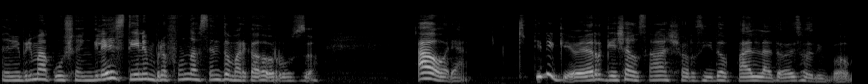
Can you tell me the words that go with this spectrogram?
de mi prima cuyo inglés tiene un profundo acento marcado ruso. Ahora, ¿qué tiene que ver que ella usaba shortcito, falda, todo eso, tipo, o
